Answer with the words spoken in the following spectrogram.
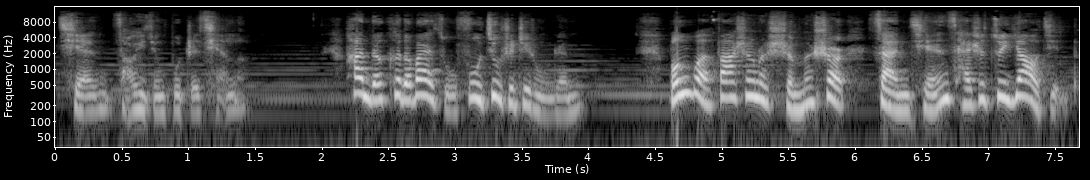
钱早已经不值钱了。汉德克的外祖父就是这种人，甭管发生了什么事儿，攒钱才是最要紧的。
